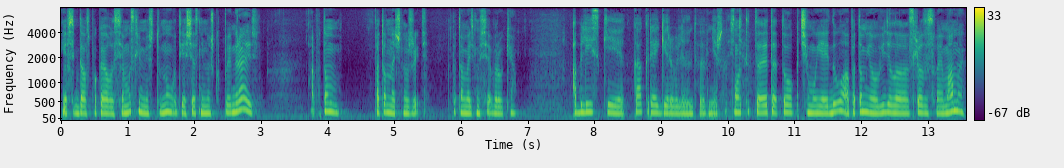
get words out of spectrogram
я всегда успокаивала себя мыслями, что ну вот я сейчас немножко поиграюсь, а потом, потом начну жить, потом возьму себя в руки. А близкие как реагировали на твою внешность? Вот это, это то, к чему я иду. А потом я увидела слезы своей мамы,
